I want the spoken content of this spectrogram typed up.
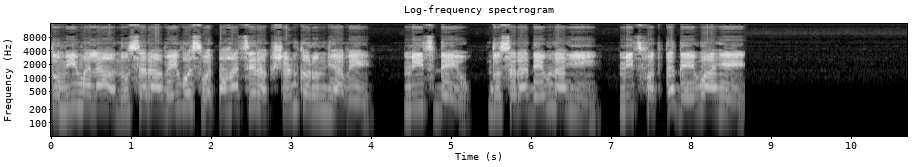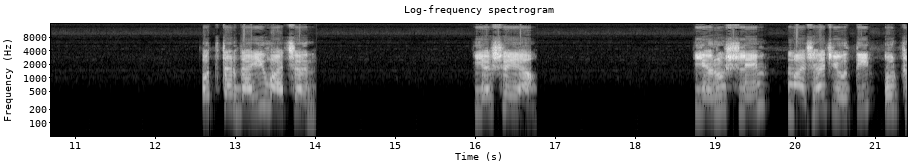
तुम्ही मला अनुसरावे व स्वतःचे रक्षण करून घ्यावे. मीच देव दुसरा देव नाही. मीच फक्त देव आहे. उत्तरदायी वाचन. यशया. यरुश्लेम माझ्या ज्योती उठ.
